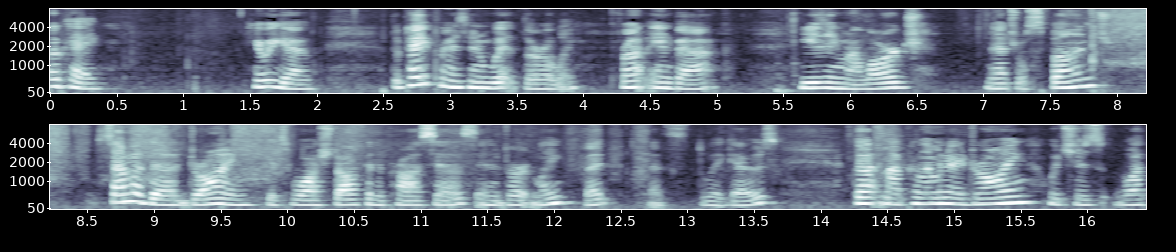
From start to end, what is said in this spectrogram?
Okay, here we go. The paper has been wet thoroughly, front and back, using my large natural sponge. Some of the drawing gets washed off in the process inadvertently, but that's the way it goes. I've got my preliminary drawing, which is what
